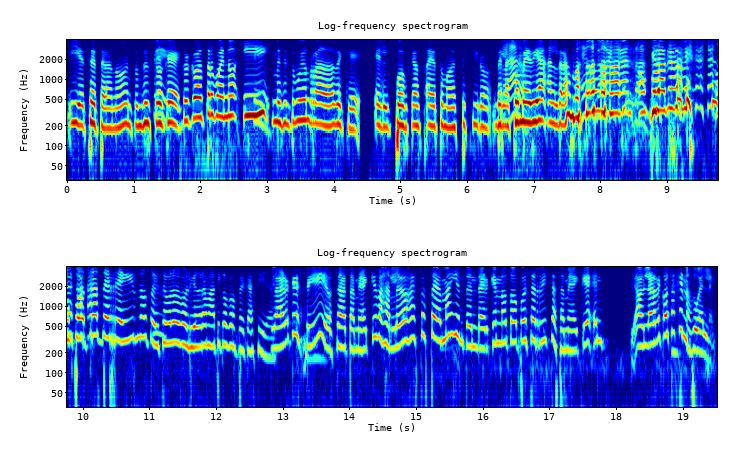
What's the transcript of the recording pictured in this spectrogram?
y etcétera, ¿no? Entonces creo Sí. que creo que va a estar bueno y Sí. me siento muy honrada de que el podcast haya tomado este giro de la comedia al drama. Es un, me encanta. un Gracias podcast, a mí. un podcast de reírnos, hoy se volvió dramático con Fer Casillas. Claro que sí, o sea, también hay que bajarle dos a estos temas y entender que no todo puede ser risas, también hay que hablar de cosas que nos duelen,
